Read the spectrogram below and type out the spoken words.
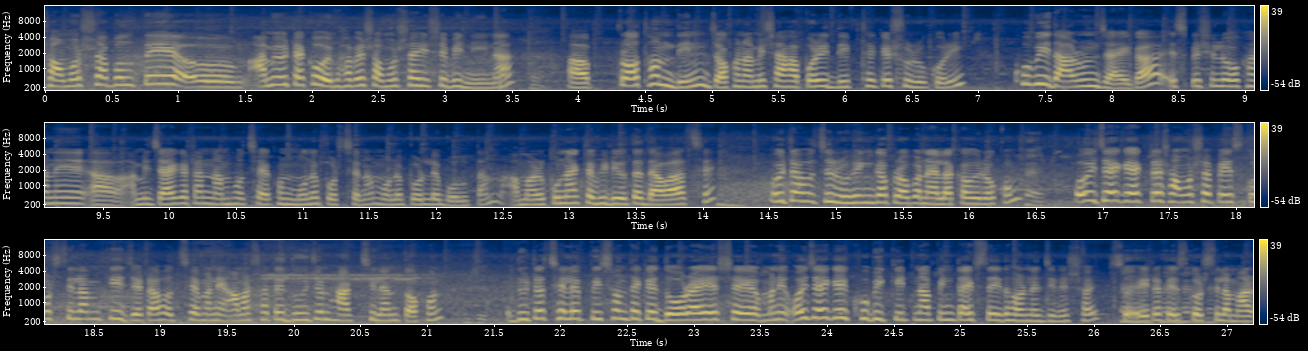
সমস্যা বলতে আমি ওটাকে ওইভাবে সমস্যা হিসেবে নিই না। আহ, প্রথম দিন যখন আমি শাহাপরীর দ্বীপ থেকে শুরু করি খুবই দারুণ জায়গা স্পেশালি ওখানে আমি জায়গাটার নাম হচ্ছে এখন মনে পড়ছে না মনে পড়লে বলতাম। আমার কোনো একটা ভিডিওতে দেওয়া আছে। ওইটা হচ্ছে রোহিঙ্গা প্রবণ এলাকা ওই রকম হ্যাঁ। ওই জায়গায় একটা সমস্যা ফেস করছিলাম কি যেটা হচ্ছে মানে আমার সাথে দুইজন হাঁটছিলেন তখন। দুইটা ছেলে পিছন থেকে দৌড়ায় এসে মানে ওই জায়গায় খুবই কিডন্যাপিং টাইপস এই ধরনের জিনিস হয়। সো হ্যাঁ, এটা ফেস হ্যাঁ, করছিলাম। আর।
